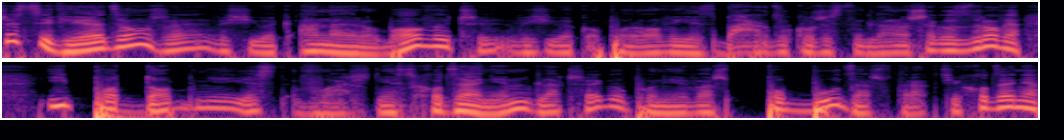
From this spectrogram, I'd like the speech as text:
Wszyscy wiedzą, że wysiłek anaerobowy czy wysiłek oporowy jest bardzo korzystny dla naszego zdrowia i podobnie jest właśnie z chodzeniem. Dlaczego? Ponieważ pobudzasz w trakcie chodzenia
